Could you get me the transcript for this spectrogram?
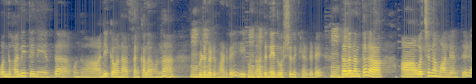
ಒಂದು ಹನಿತೇನೆ ಅಂತ ಒಂದು ಅನೇಕವನ ಸಂಕಲನವನ್ನ ಬಿಡುಗಡೆ ಮಾಡಿದೆ. ಈಗ ಒಂದು ಹದಿನೈದು ವರ್ಷದ ಕೆಳಗಡೆ. ತದನಂತರ ವಚನಮಾಲೆ ಅಂತೇಳಿ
